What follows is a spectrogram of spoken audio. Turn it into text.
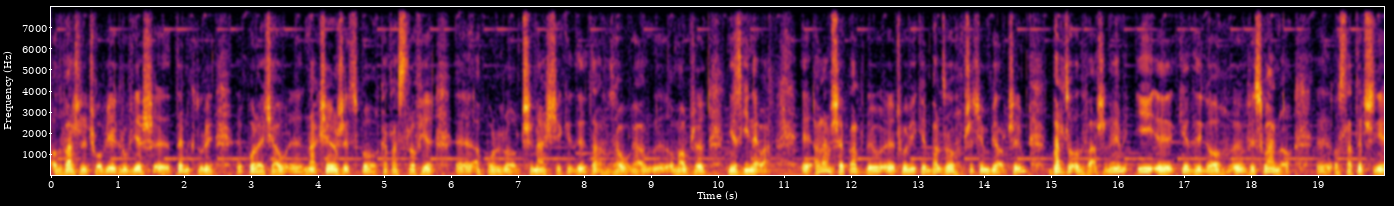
odważny człowiek, również ten, który poleciał na Księżyc po katastrofie Apollo 13, kiedy ta załoga omalże nie zginęła. Alan Shepard był człowiekiem bardzo przedsiębiorczym, bardzo odważnym i kiedy go wysłano ostatecznie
